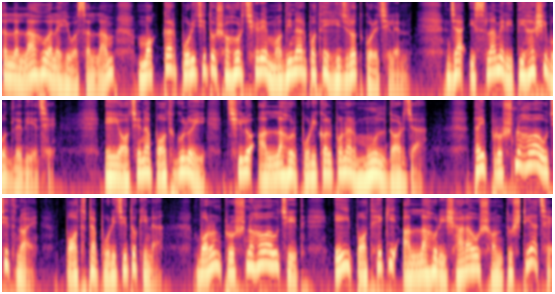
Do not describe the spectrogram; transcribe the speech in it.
সাল্লাহু আলহি ওয়াসাল্লাম মক্কার পরিচিত শহর ছেড়ে মদিনার পথে হিজরত করেছিলেন, যা ইসলামের ইতিহাসই বদলে দিয়েছে। এই অচেনা পথগুলোই ছিল আল্লাহর পরিকল্পনার মূল দরজা। তাই প্রশ্ন হওয়া উচিত নয়, পথটা পরিচিত কিনা, বরং প্রশ্ন হওয়া উচিত, এই পথে কি আল্লাহর ইশারা ও সন্তুষ্টি আছে?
